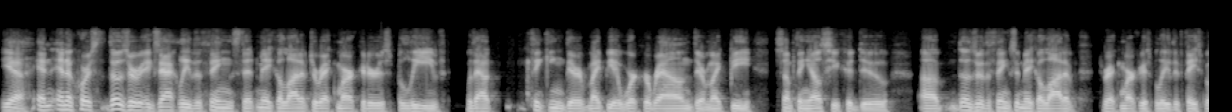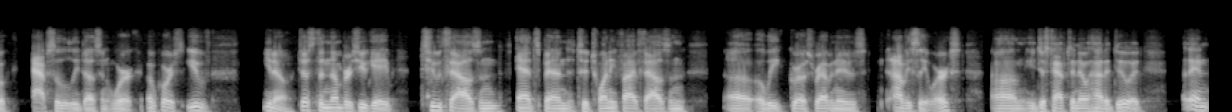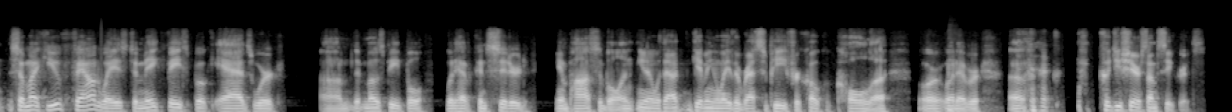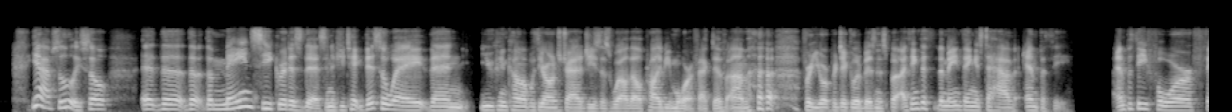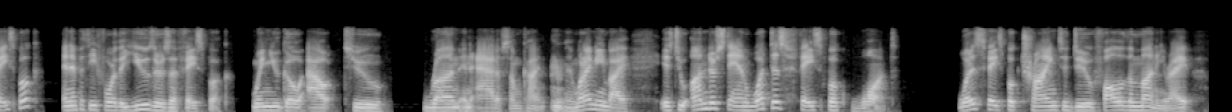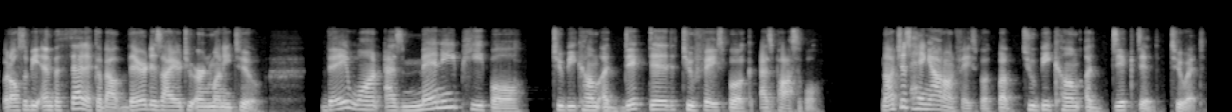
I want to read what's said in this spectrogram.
yeah, and and of course those are exactly the things that make a lot of direct marketers believe without thinking there might be a workaround, there might be something else you could do. Uh, those are the things that make a lot of direct marketers believe that Facebook absolutely doesn't work. Of course, you've, you know, just the numbers you gave 2,000 ad spend to 25,000 uh, a week gross revenues. Obviously, it works. Um, you just have to know how to do it. And so, Mike, you've found ways to make Facebook ads work um, that most people would have considered impossible. And you know, without giving away the recipe for Coca Cola or whatever, uh, could you share some secrets? Yeah, absolutely. So. Uh, the, the the main secret is this and if you take this away then you can come up with your own strategies as well they'll probably be more effective um, for your particular business but i think that the main thing is to have empathy empathy for facebook and empathy for the users of facebook when you go out to run an ad of some kind. and what I mean by is to understand what does Facebook want? What is Facebook trying to do? Follow the money, right? But also be empathetic about their desire to earn money too. They want as many people to become addicted to Facebook as possible. Not just hang out on Facebook, but to become addicted to it.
